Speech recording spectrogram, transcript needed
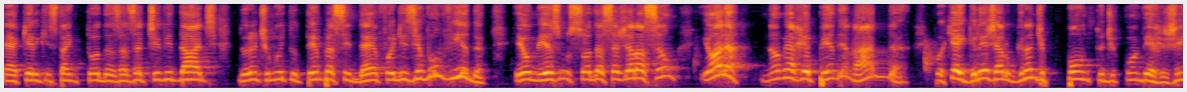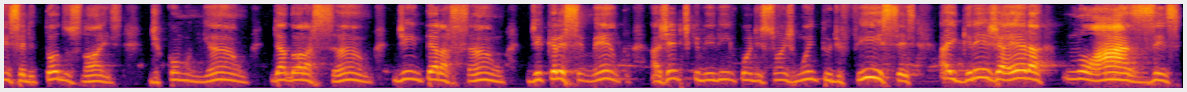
é aquele que está em todas as atividades. Durante muito tempo, essa ideia foi desenvolvida. Eu mesmo sou dessa geração. E olha, não me arrependo em nada porque a igreja era o grande ponto de convergência de todos nós, de comunhão, de adoração, de interação, de crescimento. A gente que vivia em condições muito difíceis, a igreja era um oásis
